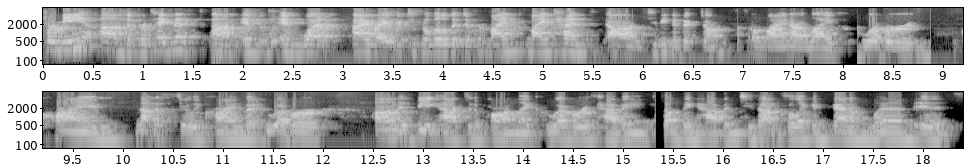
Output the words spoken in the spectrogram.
For me, um, the protagonist um, in in what I write, which is a little bit different. Mine mine tend um, to be the victim. So mine are like whoever crime, not necessarily crime, but whoever um, is being acted upon, like whoever is having something happen to them. So, like in Phantom Limb, it's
